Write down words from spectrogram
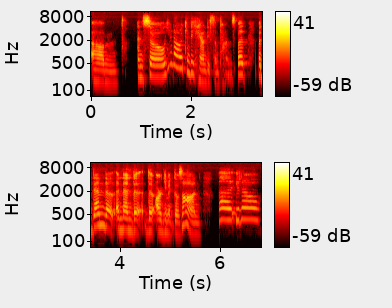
um, and so you know it can be handy sometimes but but then the and then the the argument goes on but you know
